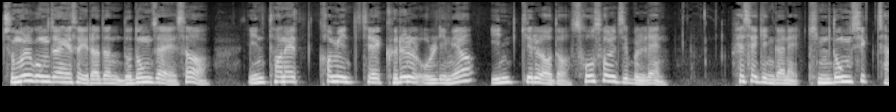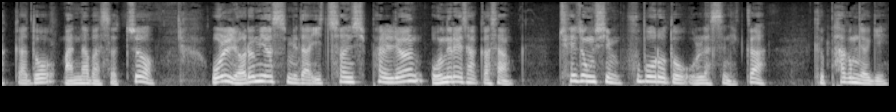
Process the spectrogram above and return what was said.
주물 공장에서 일하던 노동자에서 인터넷 커뮤니티에 글을 올리며 인기를 얻어 소설집을 낸 회색 인간의 김동식 작가도 만나봤었죠. 올 여름이었습니다. 2018년 오늘의 작가상 최종심 후보로도 올랐으니까 그 파급력이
